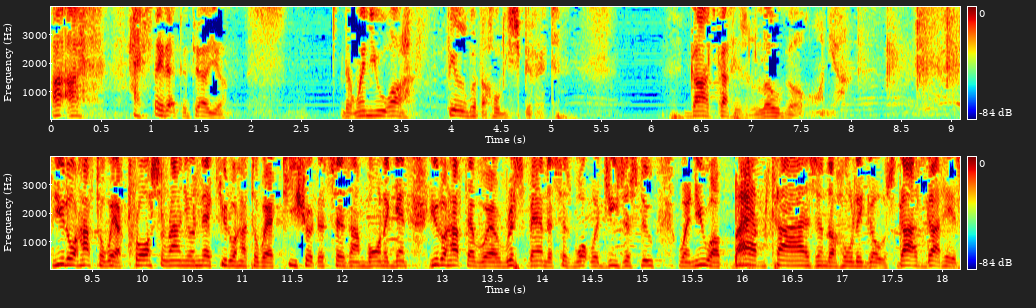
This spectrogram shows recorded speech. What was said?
I, I, I say that to tell you that when you are filled with the Holy Spirit, God's got His logo on you. You don't have to wear a cross around your neck. You don't have to wear a t-shirt that says I'm born again. You don't have to wear a wristband that says what would Jesus do when you are baptized in the Holy Ghost. God's got his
